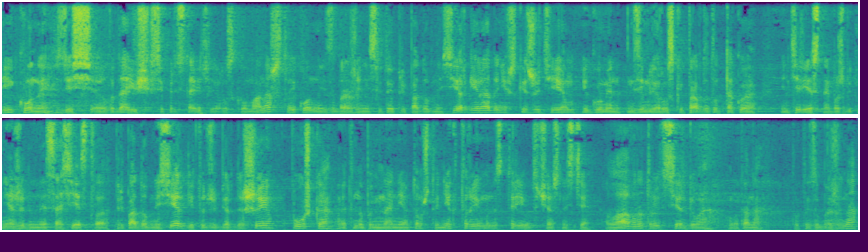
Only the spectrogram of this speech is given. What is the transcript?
иконы здесь э, выдающихся представителей русского монашества, иконное изображение святой преподобной Сергии Радонежской с житием, игумен земли русской. Правда, тут такое интересное, может быть, неожиданное соседство преподобной Сергии, тут же Бердыши, Пушка. Это напоминание о том, что некоторые монастыри, вот в частности Лавра Троиц-Сергова, вот она тут изображена,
